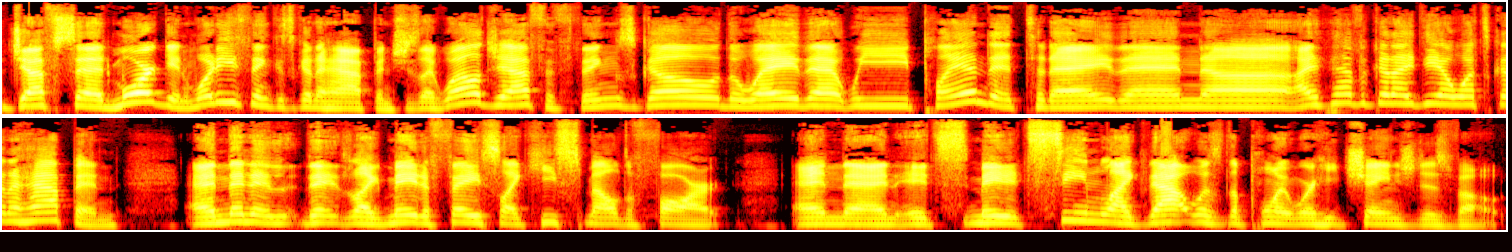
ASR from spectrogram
Jeff said, Morgan, what do you think is going to happen? She's like, Well, Jeff, if things go the way that we planned it today, then uh, I have a good idea what's going to happen. And then it, they like made a face like he smelled a fart, and then it's made it seem like that was the point where he changed his vote.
